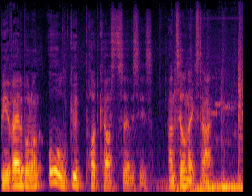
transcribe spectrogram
be available on all good podcast services. Until next time.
